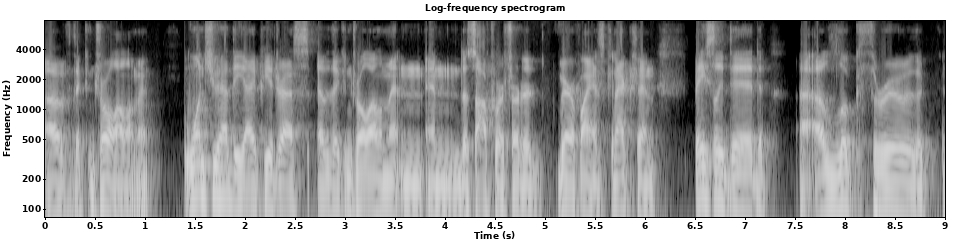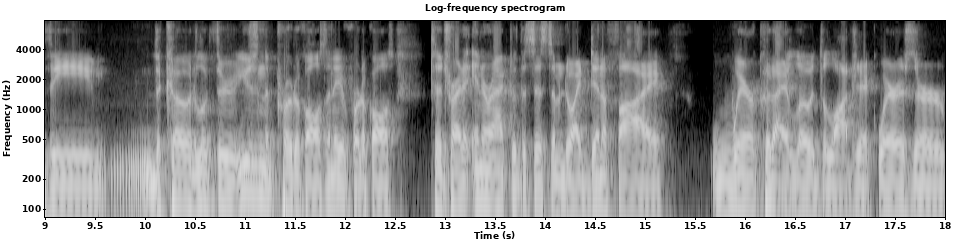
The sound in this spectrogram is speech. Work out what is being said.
of the control element. Once you had the IP address of the control element and, and the software started verifying its connection, basically did a look through the, the the code, look through using the protocols, the native protocols, to try to interact with the system to identify where could I load the logic, where is there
